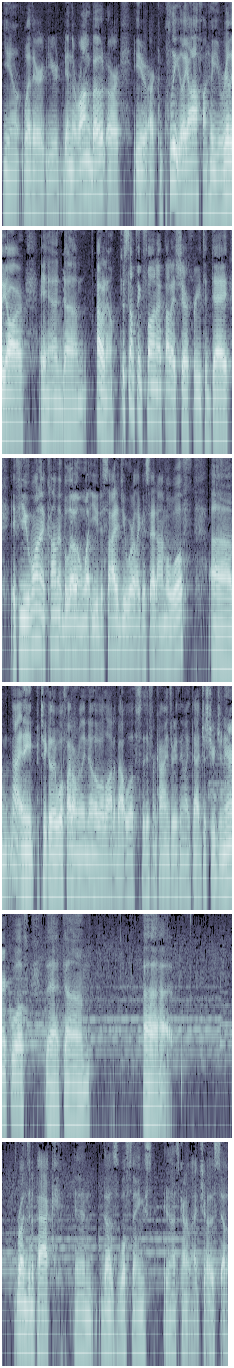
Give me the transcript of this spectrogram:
you know, whether you're in the wrong boat or you are completely off on who you really are. And um, I don't know, just something fun I thought I'd share for you today. If you want to comment below on what you decided you were, like I said, I'm a wolf. Um, not any particular wolf. I don't really know a lot about wolves, the different kinds or anything like that. Just your generic wolf that um, uh, runs in a pack and does wolf things. you know, that's kind of what I chose. So,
